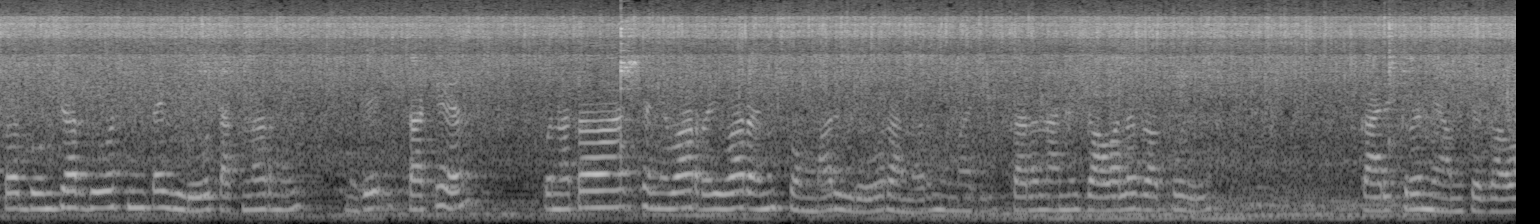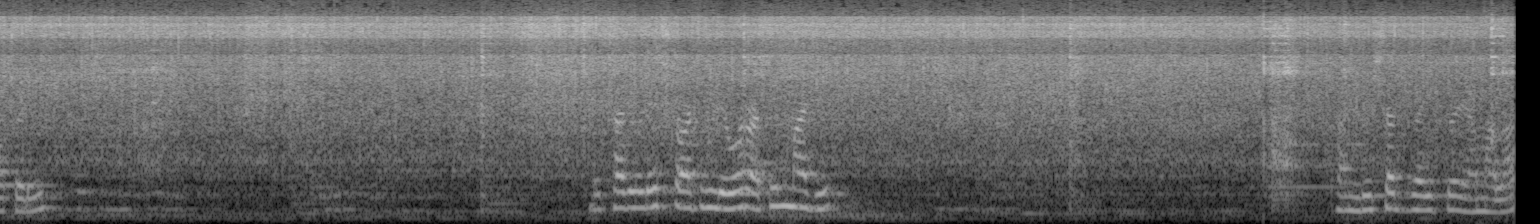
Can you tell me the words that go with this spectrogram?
आता दोन चार दिवस मी काही व्हिडिओ टाकणार नाही. म्हणजे टाकेल. पण आता शनिवार रविवार आणि सोमवार व्हिडिओ राहणार नाही माझी. कारण आम्ही गावाला जातो आहे कार्यक्रम आहे आमच्या गावाकडे. एखाद्या वेळेस शॉर्ट व्हिडिओ राहतील माझे. खानदेशात जायचं आहे आम्हाला.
